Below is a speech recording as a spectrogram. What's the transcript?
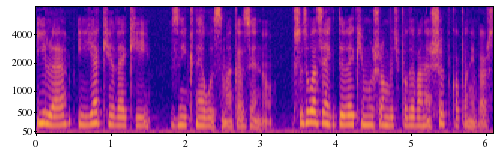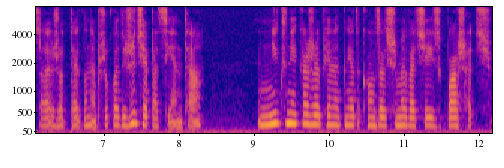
ile i jakie leki zniknęły z magazynu. W sytuacjach, gdy leki muszą być podawane szybko, ponieważ zależy od tego na przykład życie pacjenta, nikt nie każe pielęgniarkom zatrzymywać się i zgłaszać,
